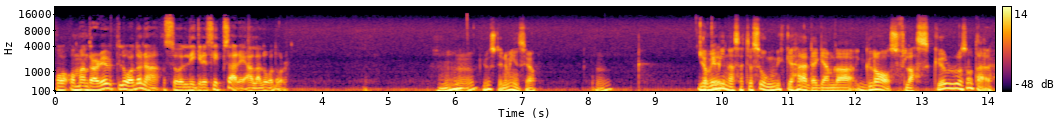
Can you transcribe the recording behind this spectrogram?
Och om man drar ut lådorna så ligger det slipsar i alla lådor. Mm. Just det, det minns jag. Mm. Jag vill minnas att jag såg mycket härliga gamla glasflaskor och sånt där.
